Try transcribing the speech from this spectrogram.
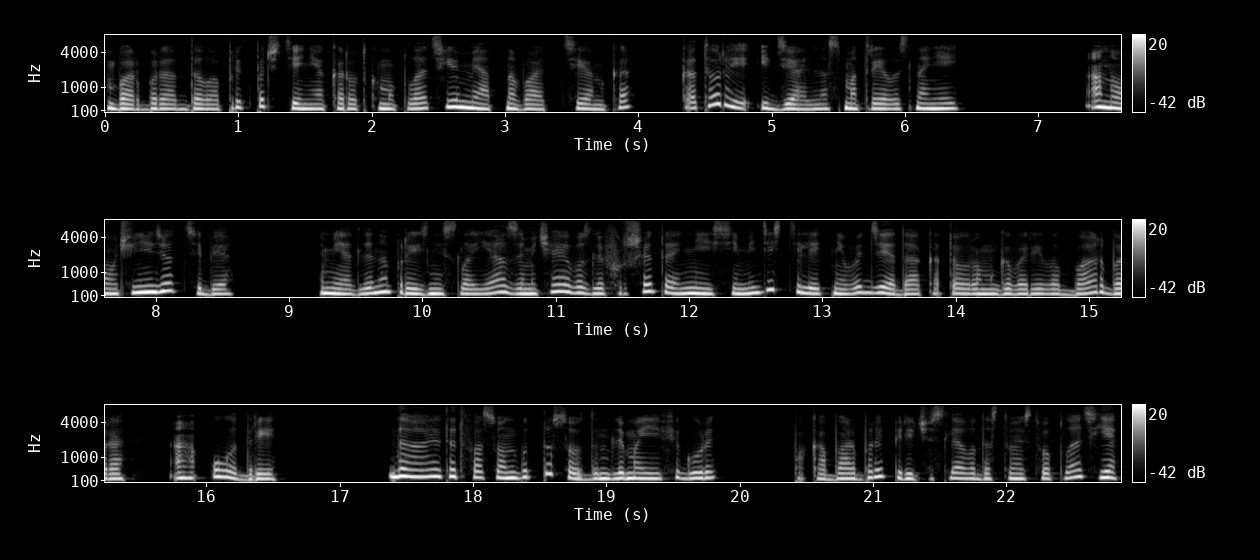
Барбара отдала предпочтение короткому платью мятного оттенка, которое идеально смотрелось на ней. «Оно очень идет тебе», — медленно произнесла я, замечая возле фуршета не семидесятилетнего деда, о котором говорила Барбара, а Одри. «Да, этот фасон будто создан для моей фигуры». Пока Барбара перечисляла достоинства платья,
